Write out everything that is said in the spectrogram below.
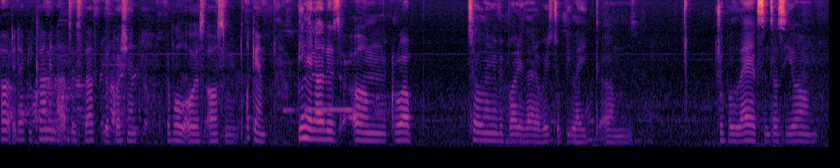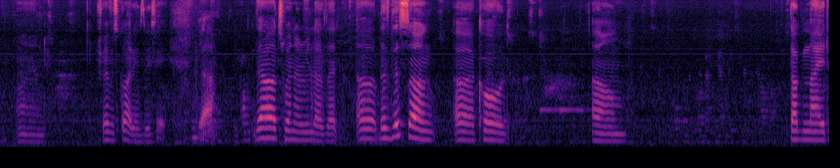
how did I become an artist? That's the question people always ask me. Okay, being an artist, um, grew up telling everybody that I wish to be like um, Triple X and Tentacion and Travis Scott, as they say. Yeah, that's when I realized that uh, there's this song uh, called um, Dark Knight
